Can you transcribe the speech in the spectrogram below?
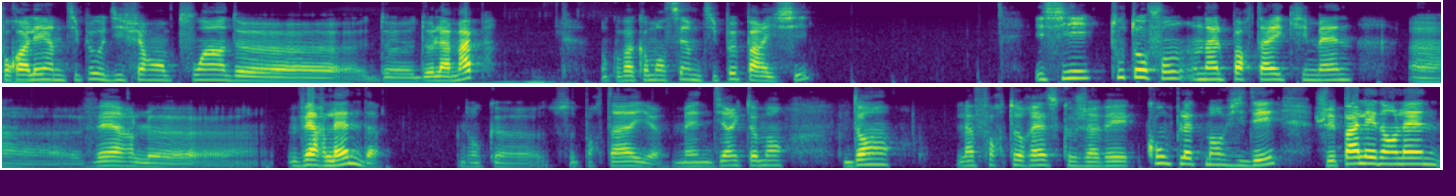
pour aller un petit peu aux différents points de, de la map. Donc on va commencer un petit peu par ici. Ici, tout au fond, on a le portail qui mène euh, vers le vers l'end. Donc euh, ce portail mène directement dans la forteresse que j'avais complètement vidée. Je vais pas aller dans l'end,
